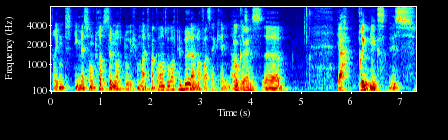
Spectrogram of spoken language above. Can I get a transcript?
dringt die Messung trotzdem noch durch. Und manchmal kann man sogar auf den Bildern noch was erkennen. Also Okay. das ist, äh, ja, Bringt nichts. ist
